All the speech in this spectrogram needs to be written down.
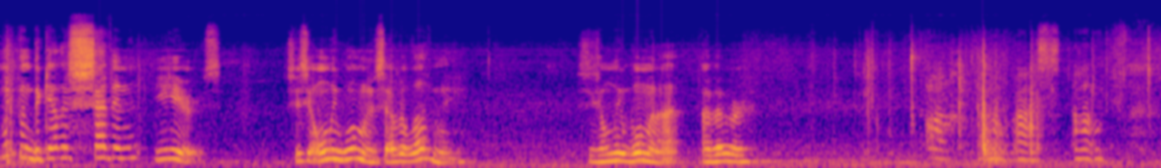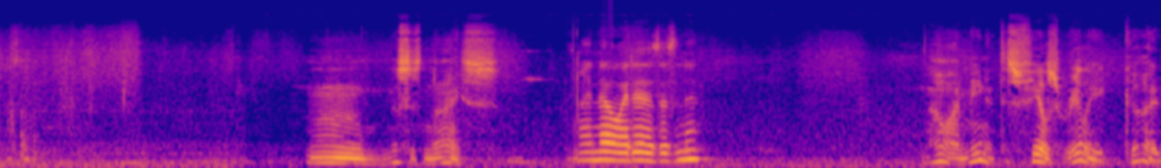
we've been together seven years. She's the only woman who's ever loved me. She's the only woman I, I've ever. Oh, oh, Ross. Oh. Mmm, this is nice. I know it is, isn't it? No, I mean it. This feels really good.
